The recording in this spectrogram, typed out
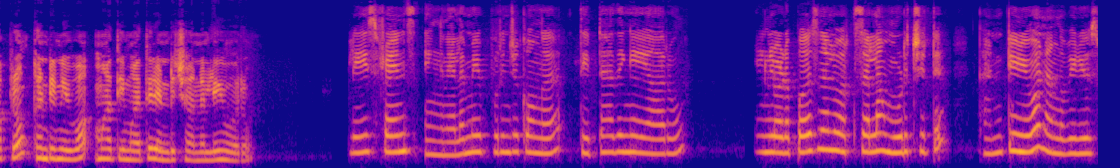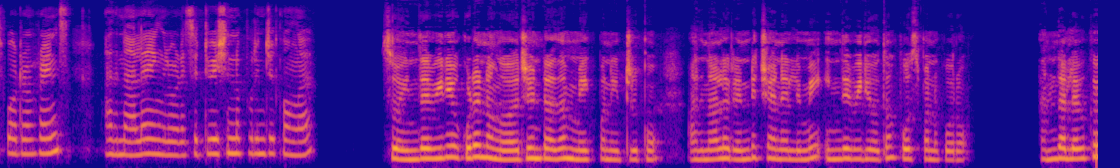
அப்புறம் கண்டினியூவாக மாற்றி மாற்றி ரெண்டு சேனல்லையும் வரும். ப்ளீஸ் ஃப்ரெண்ட்ஸ் எங்கள் நிலைமையை புரிஞ்சுக்கோங்க. திட்டாதீங்க யாரும். எங்களோட பர்சனல் ஒர்க்ஸ் எல்லாம் முடிச்சுட்டு கண்டினியூவாக நாங்கள் வீடியோஸ் போடுறோம் ஃப்ரெண்ட்ஸ் அதனால எங்களோட சுச்சுவேஷனை புரிஞ்சுக்கோங்க. ஸோ இந்த வீடியோ கூட நாங்கள் அர்ஜென்ட்டாக தான் மேக் பண்ணிகிட்ருக்கோம் அதனால ரெண்டு சேனல்லையுமே இந்த வீடியோ தான் போஸ்ட் பண்ண போகிறோம் அந்த அளவுக்கு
